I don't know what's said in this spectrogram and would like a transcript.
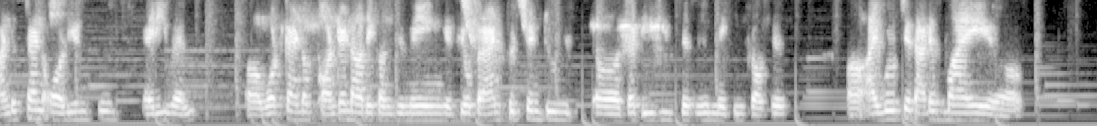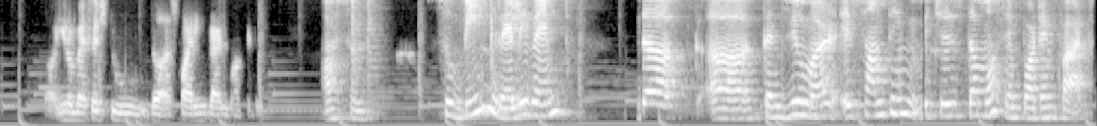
understand audiences very well. Uh, what kind of content are they consuming? If your brand fits into uh, the DG's decision-making process, uh, I would say that is my uh, uh, you know message to the aspiring brand marketer. Awesome. So being relevant the uh, consumer is something which is the most important part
